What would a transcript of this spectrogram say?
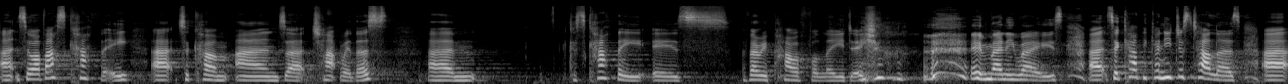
Uh, so I've asked Kathy uh, to come and uh, chat with us because um, Kathy is very powerful lady in many ways. Uh, so, Kathy, can you just tell us uh,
